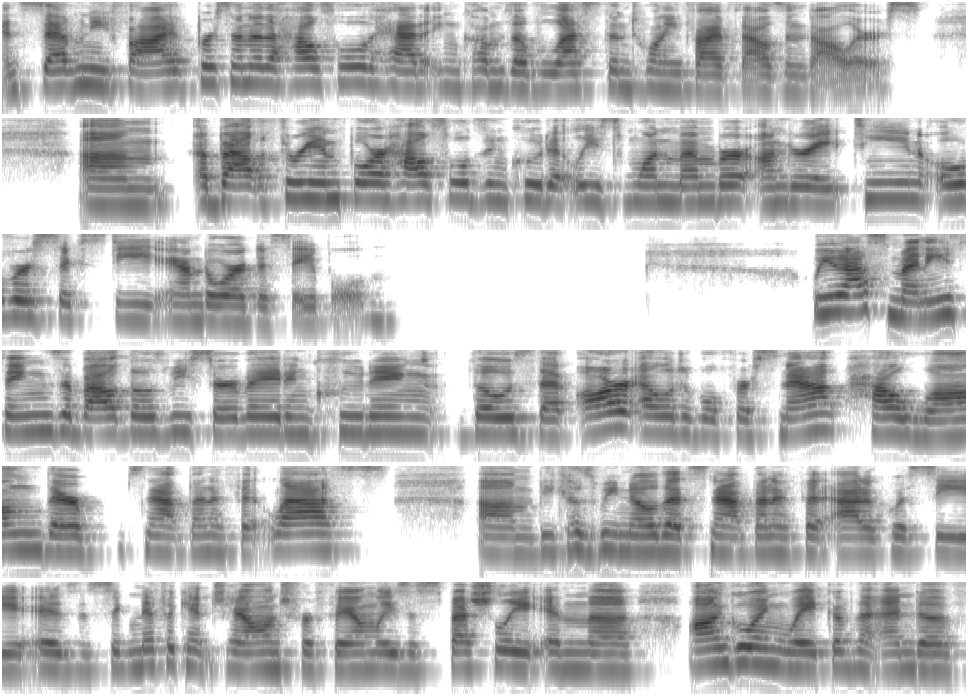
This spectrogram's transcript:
and 75% of the household had incomes of less than $25,000. Um, about three and four households include at least one member under 18, over 60, and or disabled. We've asked many things about those we surveyed, including those that are eligible for SNAP, how long their SNAP benefit lasts, um, because we know that SNAP benefit adequacy is a significant challenge for families, especially in the ongoing wake of the end of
